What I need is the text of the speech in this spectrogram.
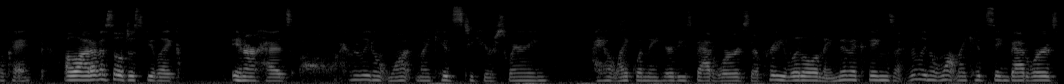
Okay? A lot of us will just be like in our heads, oh, I really don't want my kids to hear swearing. I don't like when they hear these bad words. They're pretty little and they mimic things. I really don't want my kids saying bad words.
